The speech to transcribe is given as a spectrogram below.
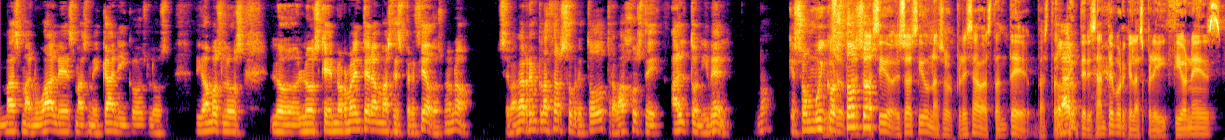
más manuales, más mecánicos, los, digamos, los, los, que normalmente eran más despreciados. No, no. Se van a reemplazar sobre todo trabajos de alto nivel, ¿no? Que son muy costosos. Eso, ha, sido, eso ha sido una sorpresa bastante, bastante interesante porque las predicciones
